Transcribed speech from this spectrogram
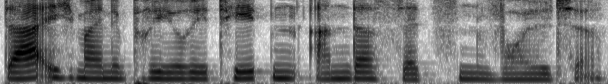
da ich meine Prioritäten anders setzen wollte.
